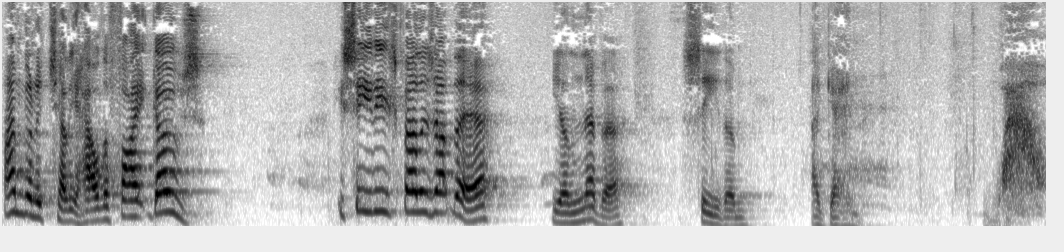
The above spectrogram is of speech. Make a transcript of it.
I'm going to tell you how the fight goes. You see these fellas up there? You'll never see them again. Wow.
